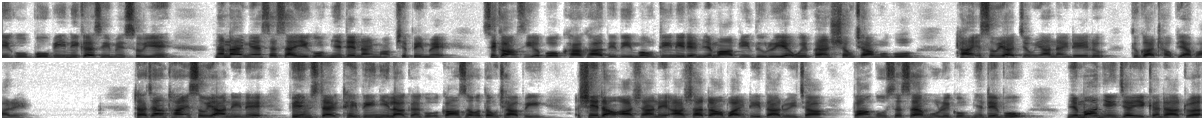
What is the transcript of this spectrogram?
ရေးကိုပိုပြီးနှိကပ်စေမယ်ဆိုရင်နှစ်နိုင်ငံဆက်ဆံရေးကိုမြင့်တင်နိုင်မှာဖြစ်ပေမဲ့ စစ်ကောင်စီအပေါ်ခါခါတီတီမုံတီးနေတဲ့မြန်မာပြည်သူတွေရဲ့ဝေဖန်ရှုံချမှုကိုထိုင်းအစိုးရကြုံရနိုင်တယ်လို့သူကထောက်ပြပါတယ်။ဒါကြောင့်ထိုင်းအစိုးရအနေနဲ့ BIMSTEC ထိပ်သီးညီလာခံကိုအကောင့်ဆုံးအသုံးချပြီးအရှေ့တောင်အာရှနဲ့အာရှတောင်ပိုင်းဒေသတွေကြားပေါင်းကူဆက်ဆံမှုတွေကိုမြင့်တင်ဖို့မြန်မာငြိမ်းချမ်းရေးကဏ္ဍအတွက်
